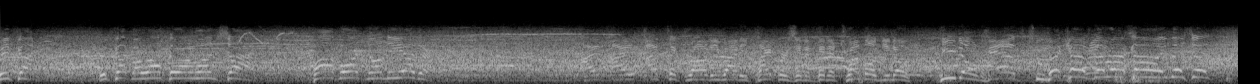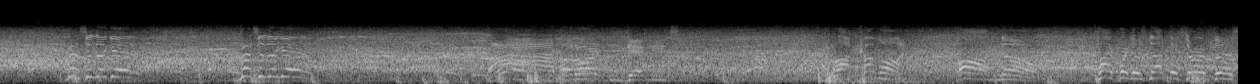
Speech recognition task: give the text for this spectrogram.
We've got we've got Muraco on one side, Bob Orton on the other. I, I, I think Rowdy Roddy Piper's in a bit of trouble. You know, he don't have too Here comes. Muraco. He misses. Misses again. Misses again. Ah, but Orton didn't. Oh, come on. Oh, no. Piper does not deserve this.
